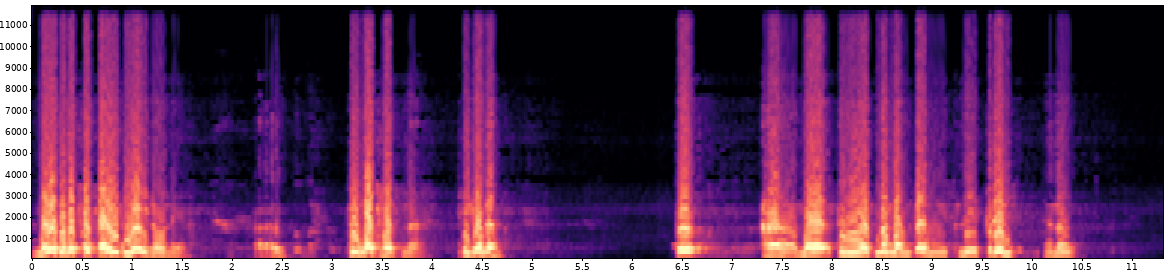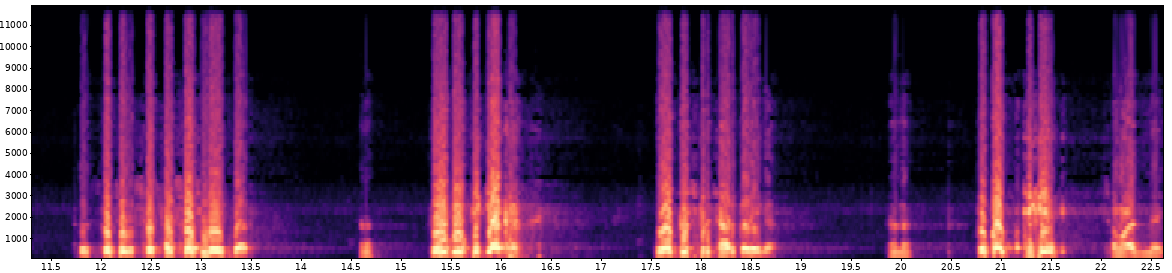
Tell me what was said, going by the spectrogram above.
मेरे को तो फंसा ही दिया इन्होंने। तुम मत फंसना, ठीक है ना? तो हाँ मैं तुम्हें अपना मानता हूँ, इसलिए प्रेम, है ना? तो सोचो सोच लो एक बार, है ना? तो वो व्यक्ति क्या कर वो दुष्प्रचार करेगा, है ना? तो कब, ठीक है, समाज में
